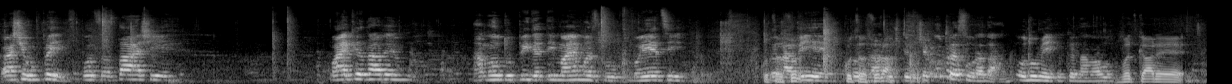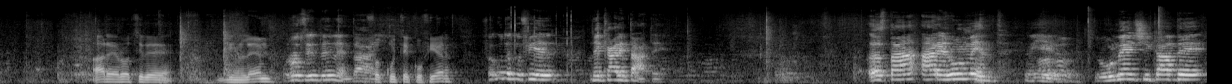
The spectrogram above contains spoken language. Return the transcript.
Ca și un prinț, poți să stai și... Mai când avem... Am avut un pic de timp mai am mers cu băieții Cu până la trăsura. vie, Cu până la trăsura. nu știu ce, cu trăsura, da. O duminică când am avut. Văd că are, are roțile din lemn, Roțile de lemn, da. făcute cu fier. Făcută cu fie de calitate. Ăsta are rulment în el. Rulment și cap de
